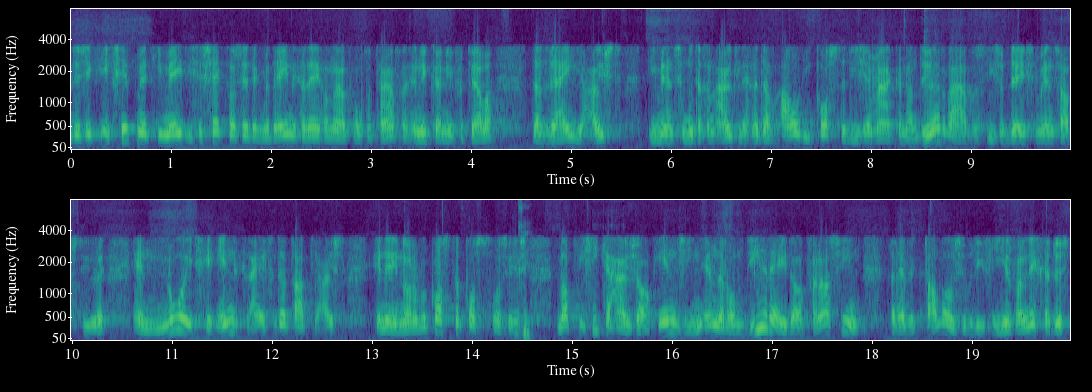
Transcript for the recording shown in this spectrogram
dus ik, ik zit met die medische sector, zit ik met enige regelmaat rond de tafel. En ik kan u vertellen dat wij juist die mensen moeten gaan uitleggen... dat al die kosten die ze maken aan deurwaarders die ze op deze mensen afsturen... en nooit geïnd krijgen, dat dat juist een enorme kostenpost voor ze is. Wat die ziekenhuizen ook inzien en er om die reden ook van afzien. Daar heb ik talloze brieven hiervan liggen. Dus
